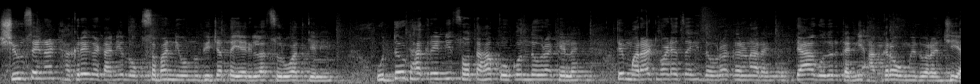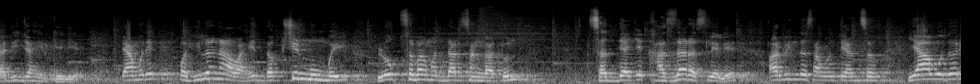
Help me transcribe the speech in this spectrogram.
शिवसेना ठाकरे गटाने लोकसभा निवडणुकीच्या तयारीला सुरुवात केली. उद्धव ठाकरेंनी स्वतः कोकण दौरा केला आहे ते मराठवाड्याचाही दौरा करणार आहेत. त्या अगोदर त्यांनी अकरा उमेदवारांची यादी जाहीर केली आहे. त्यामध्ये पहिलं नाव आहे दक्षिण मुंबई लोकसभा मतदारसंघातून सध्याचे खासदार असलेले अरविंद सावंत यांचं. या अगोदर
